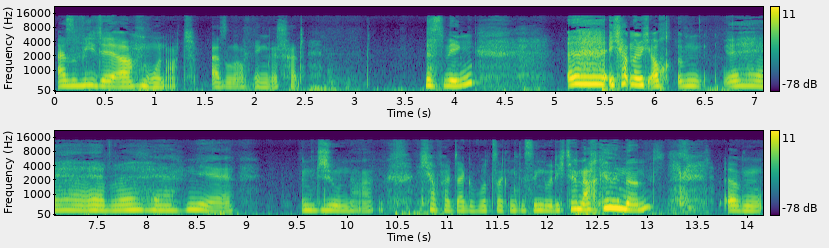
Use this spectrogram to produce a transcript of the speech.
Also wie der Monat. Also auf Englisch halt. Deswegen. Äh, ich habe nämlich auch ähm, äh, nee, im June. Ich habe halt da Geburtstag und deswegen wurde ich danach genannt. Ähm,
